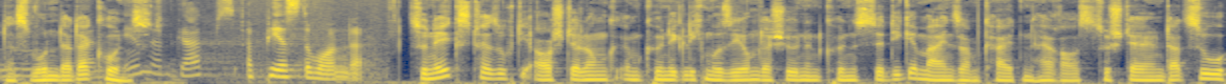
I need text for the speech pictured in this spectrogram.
das Wunder der Kunst. Zunächst versucht die Ausstellung im Königlichen Museum der Schönen Künste die Gemeinsamkeiten herauszustellen. Dazu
